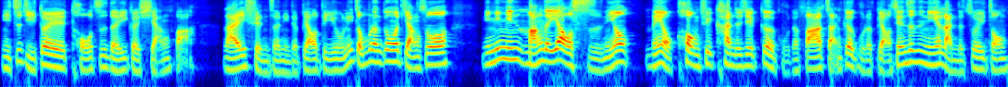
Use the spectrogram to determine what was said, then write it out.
你自己对投资的一个想法。来选择你的标的物，你总不能跟我讲说，你明明忙得要死，你又没有空去看这些个股的发展、个股的表现，甚至你也懒得追踪。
